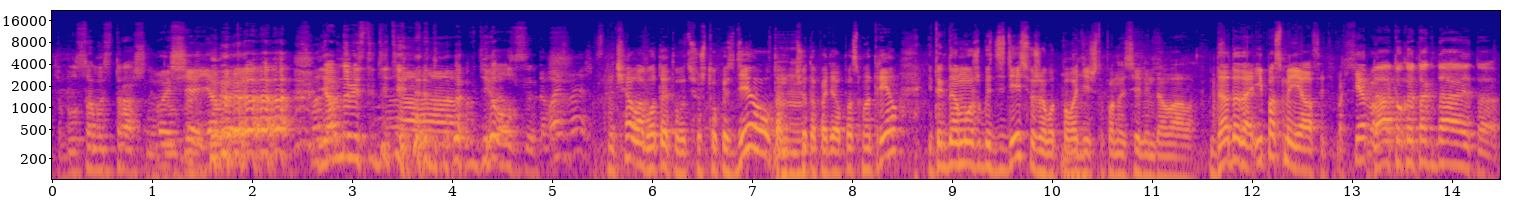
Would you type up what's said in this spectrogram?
Это был самый страшный. Вообще, я бы... Я бы на месте детей А, делался. Давай, знаешь. Сначала вот эту вот всю штуку сделал, там что-то поделал, посмотрел, и тогда, может быть, здесь уже вот поводить, чтобы она зелень давала. Да-да-да, и посмеялся, типа, хер. Да, только тогда это,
